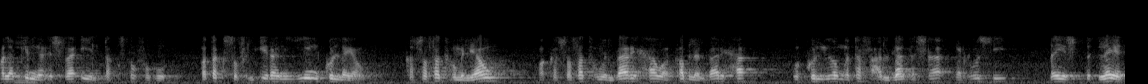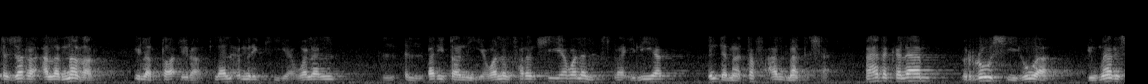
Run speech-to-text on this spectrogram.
ولكن إسرائيل تقصفه وتقصف الإيرانيين كل يوم. قصفتهم اليوم وقصفتهم البارحة وقبل البارحة وكل يوم تفعل ما تشاء والروسي لا يتجرأ على النظر إلى الطائرات لا الأمريكية ولا البريطانية ولا الفرنسية ولا الإسرائيلية عندما تفعل ما تشاء. فهذا كلام الروسي هو يمارس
